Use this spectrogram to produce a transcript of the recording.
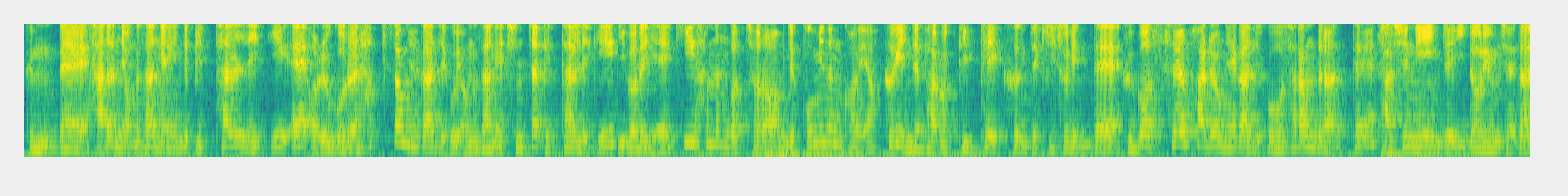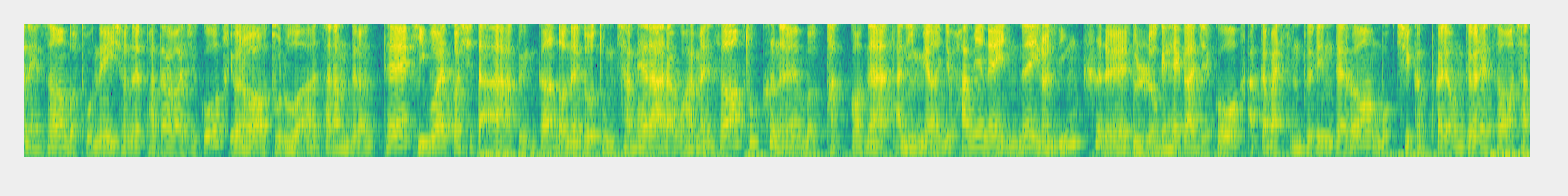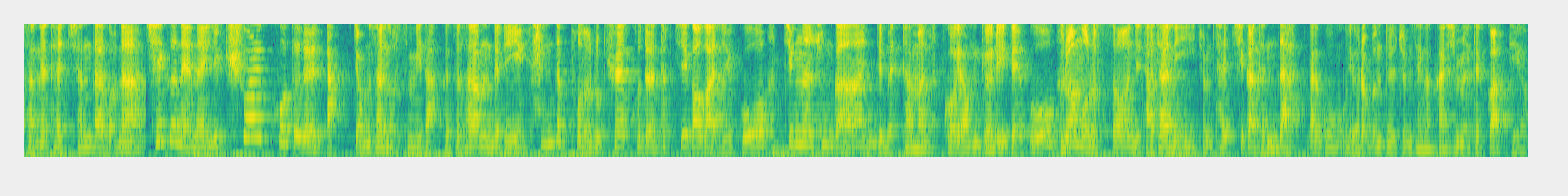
근데 다른 영상에 이제 비탈릭의 얼굴을 합성해가지고 영상에 진짜 비탈릭이 이거를 얘기하는 것처럼 이제 꾸미는 거예요. 그게 이제 바로 딥페이크 이제 기술인데 그것을 활용해가지고 사람들한테 자신이 이제 이더리움 재단에서 뭐 도네이션을 받아가지고 여러 부루한 사람들한테 기부할 것이다. 그러니까 너네도 동참해라 라고 하면서 토큰을 뭐 받거나 아니면 이제 화면에 있는 이런 링크를 누르게 해가지고 아까 말씀드린 대로 뭐 지갑과 연결해서 자산을 탈취한다거나 최근에는 이제 QR코드를 딱 영상에 넣습니다. 그래서 사람들이 핸드폰으로 QR코드를 딱 찍어가지고 찍는 순간 이제 메타마스크와 연결이 되고 그럼으로써 이제 자산이 좀 탈취가 된다라고 여러분들 좀 생각하시면 될 것 같아요.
